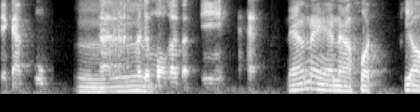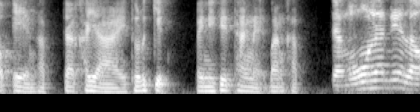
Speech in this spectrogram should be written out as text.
ในการปลูกอืมอ่าเขาจะมองกันแบบนี้นะฮะแล้วในอนาคต พี่ออฟเองครับ จะขยายธุรกิจไปในทิศทางไหนบ้างครับ อย่างมะม่วงแรดเนี่ยเรา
